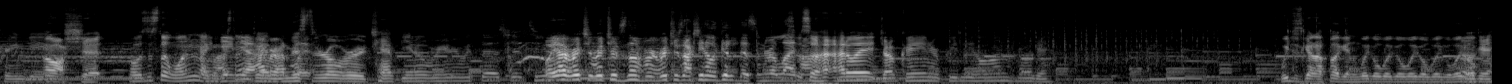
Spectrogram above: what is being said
Crane game. Oh shit. Oh, is this the one like last game, time? yeah. I Got remember how to play it. Mr. over champion over here with that shit too. Oh yeah, Richard. Richard's number. Richard's actually hella good at this in real life. So, huh? so how, how do I drop crane repeatedly? Hold on. Okay. We just gotta fucking wiggle, wiggle, wiggle, wiggle, wiggle. Okay.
